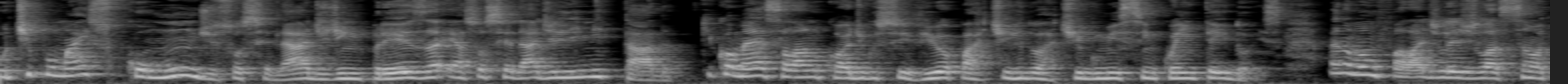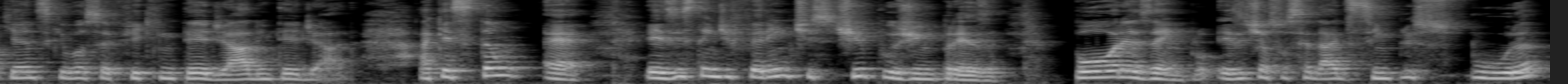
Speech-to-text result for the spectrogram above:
O tipo mais comum de sociedade, de empresa, é a sociedade limitada, que começa lá no Código Civil a partir do artigo 1052. Mas não vamos falar de legislação aqui antes que você fique entediado, entediada. A questão é, existem diferentes tipos de empresa. Por exemplo, existe a sociedade simples pura,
